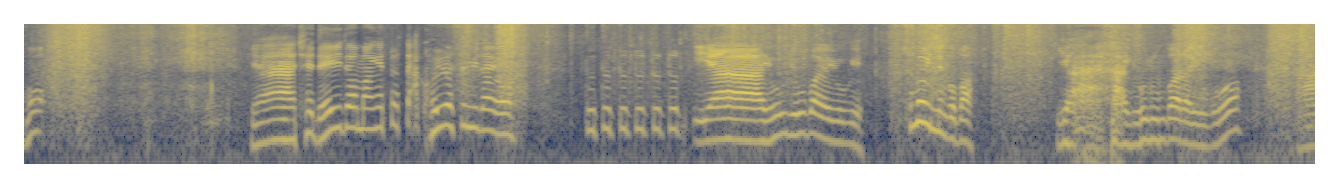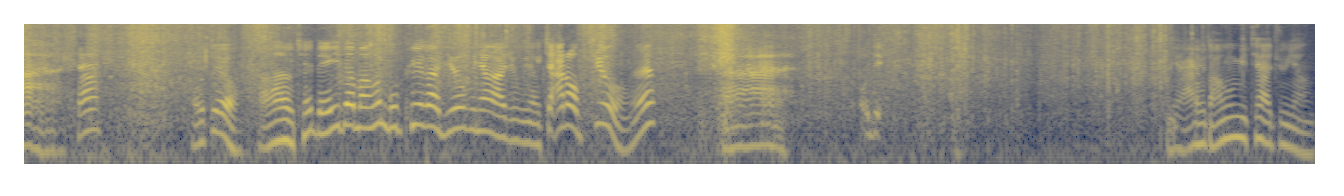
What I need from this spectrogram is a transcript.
어? 야, 제 네이더망에 또 딱 걸렸습니다, 요. 뚜뚜뚜뚜뚜뚜. 이야, 요, 요 봐요, 여기. 숨어 있는 거 봐. 이야, 요놈 봐라, 요거. 아, 자. 어때요? 아유, 제 네이더망은 못 피해가지고 그냥 아주 그냥 짤 없죠? 예? 아, 어디. 야, 이 나무 밑에 아주 그냥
